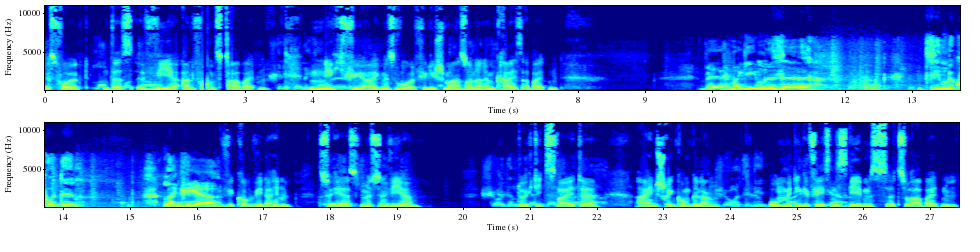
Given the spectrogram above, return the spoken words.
Es folgt, dass wir anfangen zu arbeiten. Nicht für ihr eigenes Wohl, für Lishma, sondern im Kreis arbeiten. Und wie kommen wir dahin? Zuerst müssen wir durch die zweite Einschränkung gelangen, um mit den Gefäßen des Gebens äh, zu arbeiten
